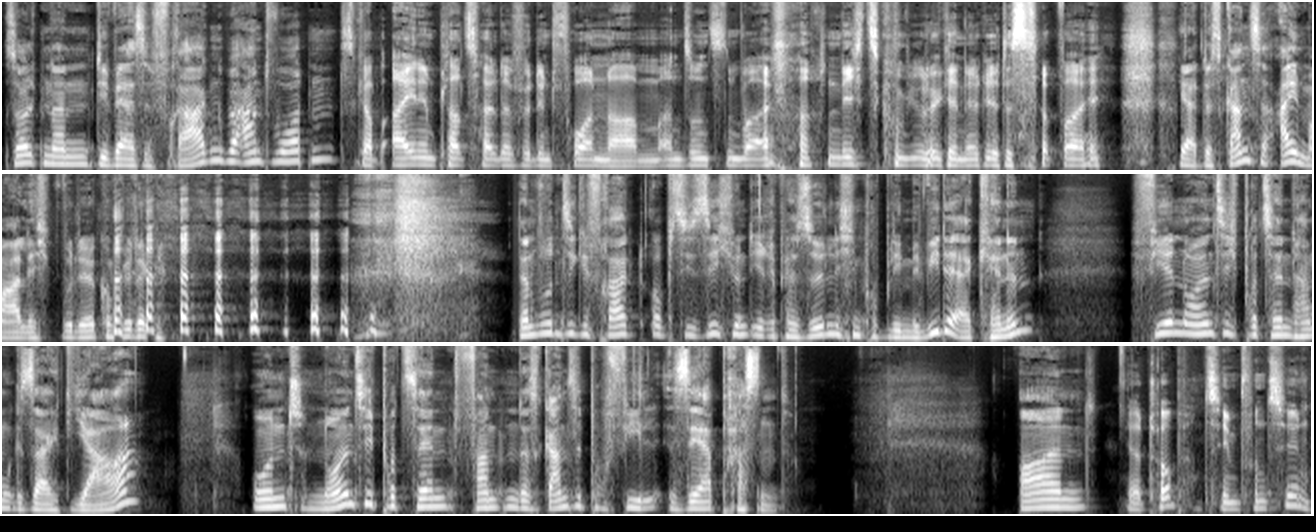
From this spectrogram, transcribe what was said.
sollten dann diverse Fragen beantworten. Es gab einen Platzhalter für den Vornamen. Ansonsten war einfach nichts Computergeneriertes dabei. Ja, das Ganze einmalig wurde der Computer. dann wurden sie gefragt, ob sie sich und ihre persönlichen Probleme wiedererkennen. 94% haben gesagt ja und 90% fanden das ganze Profil sehr passend. Und Ja, top. 10 von 10.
